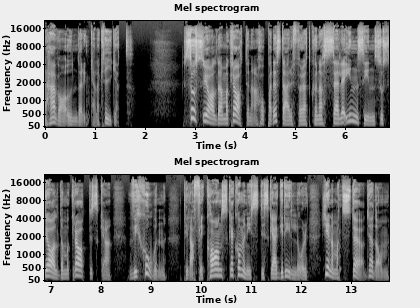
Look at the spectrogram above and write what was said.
det här var under kalla kriget. Socialdemokraterna hoppades därför att kunna sälja in sin socialdemokratiska vision till afrikanska kommunistiska grillor genom att stödja dem.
